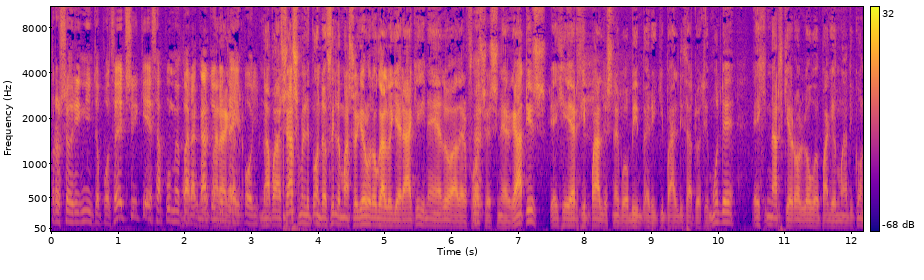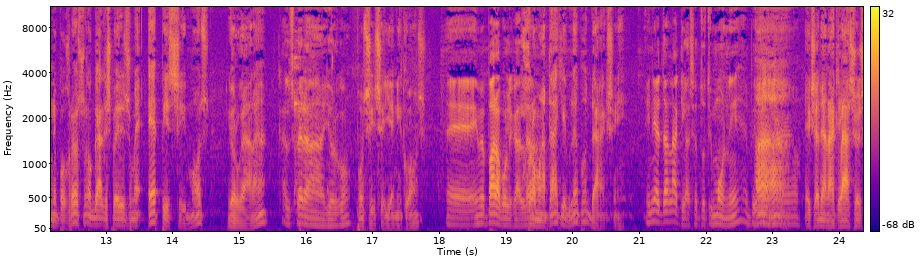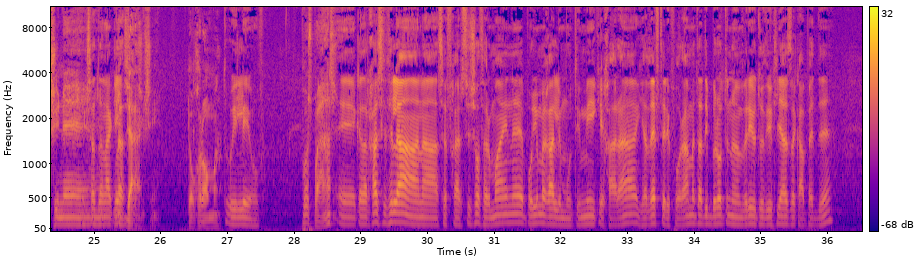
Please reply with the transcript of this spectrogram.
προσωρινή τοποθέτηση και θα πούμε θα παρακάτω πούμε παρακάτω. και τα υπόλοιπα. Να παρουσιάσουμε λοιπόν τον φίλο μας τον Γιώργο τον Καλογεράκη. Είναι εδώ αδερφός ε. συνεργάτης. Έχει έρθει πάλι στην εκπομπή, μερικοί πάλι θα το θυμούνται. Έχει να έρθει καιρό λόγω επαγγελματικών υποχρεώσεων. Τον καλησπέριζουμε επισήμω. Γιώργαρα. Καλησπέρα Γιώργο. Πώς είσαι γενικώ. Ε, είμαι πάρα πολύ καλά. Χρωματάκι βλέπω εντάξει. Είναι αντανάκλαση από το τιμόνι. Α, είναι... εξ είναι. Εξ Εντάξει. Το χρώμα. Του ηλίου. Πώς πας; Ε, Καταρχάς, ήθελα να σε ευχαριστήσω θερμά. Είναι πολύ μεγάλη μου τιμή και χαρά για δεύτερη φορά μετά την 1η Νοεμβρίου του 2015.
